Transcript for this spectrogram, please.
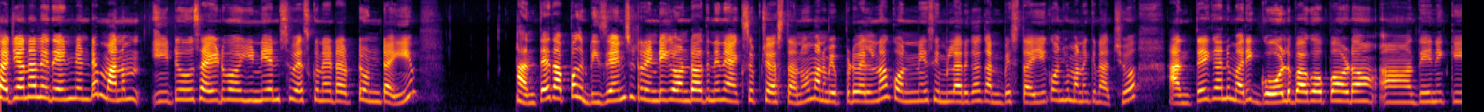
ఖజానాలు ఇది ఏంటంటే మనం ఇటు సైడ్ ఇండియన్స్ వేసుకునేటట్టు ఉంటాయి. అంతే తప్ప డిజైన్స్ ట్రెండీగా ఉండవు అది నేను యాక్సెప్ట్ చేస్తాను. మనం ఎప్పుడు వెళ్ళినా కొన్ని సిమిలర్గా కనిపిస్తాయి కొంచెం మనకి నచ్చు. అంతేగాని మరి గోల్డ్ బాగోపోవడం దీనికి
